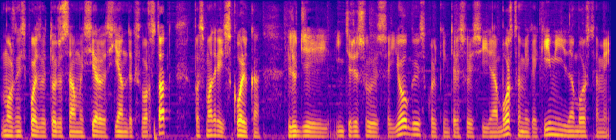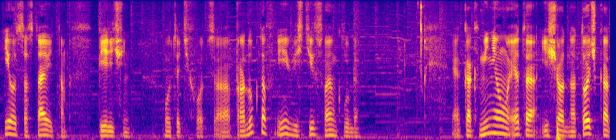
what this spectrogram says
можно использовать тот же самый сервис Яндекс Ворстат, посмотреть, сколько людей интересуются йогой, сколько интересуются единоборствами, какими единоборствами, и вот составить там перечень вот этих вот а, продуктов и ввести в своем клубе. Э, как минимум, это еще одна точка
